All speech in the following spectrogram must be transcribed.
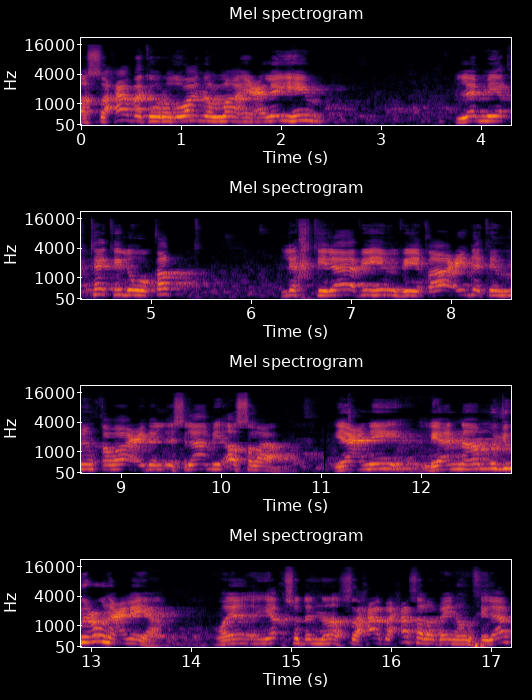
الصحابة رضوان الله عليهم لم يقتتلوا قط لاختلافهم في قاعدة من قواعد الإسلام أصلا يعني لأنهم مجمعون عليها. ويقصد أن الصحابة حصل بينهم خلاف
